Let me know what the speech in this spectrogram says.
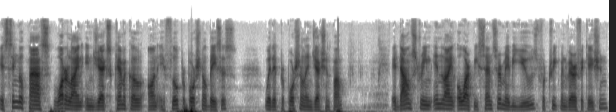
A single pass water line injects chemical on a flow proportional basis with a proportional injection pump. A downstream inline ORP sensor may be used for treatment verification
